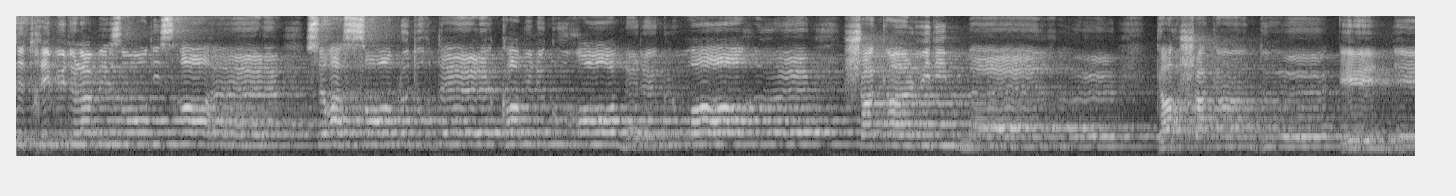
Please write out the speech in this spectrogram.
Les tribus de la maison d'Israël se rassemblent autour d'elle comme une couronne de gloire. Chacun lui dit Mère, car chacun d'eux est né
